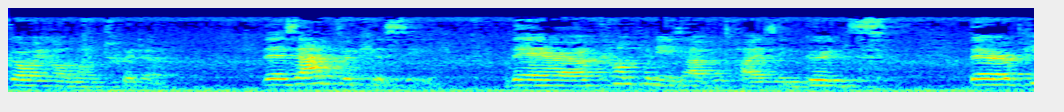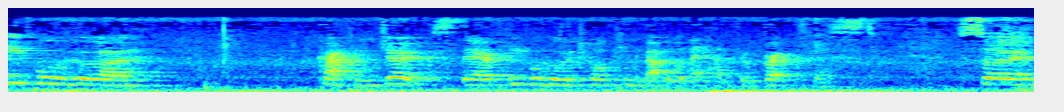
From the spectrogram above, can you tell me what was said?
going on on Twitter. There's advocacy. There are companies advertising goods. There are people who are cracking jokes. There are people who are talking about what they had for breakfast. So,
